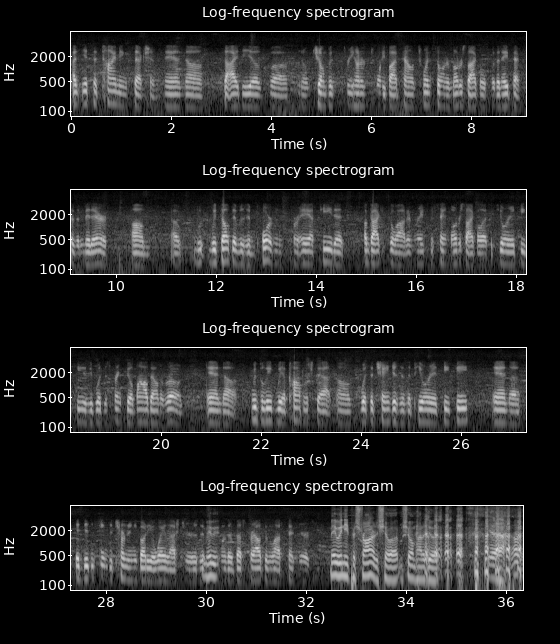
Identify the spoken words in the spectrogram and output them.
It's a timing section, and uh, the idea of uh, you know jumping 325 pound twin cylinder motorcycles with an apex in the midair. Um, uh, we, we felt it was important for AFT that a guy could go out and race the same motorcycle at the Peoria TT as he would the Springfield Mile down the road, and uh, we believe we accomplished that um, with the changes in the Peoria TT, and uh, it didn't seem to turn anybody away last year. As it Maybe- was one of their best crowds in the last ten years. Maybe we need Pastrana to show up and show him how to do it. yeah.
